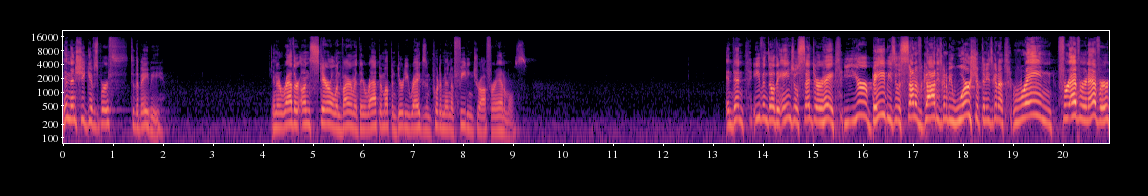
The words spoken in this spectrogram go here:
And then she gives birth to the baby. In a rather unsterile environment, they wrap him up in dirty rags and put him in a feeding trough for animals. And then, even though the angel said to her, Hey, your baby's the Son of God, he's going to be worshiped and he's going to reign forever and ever,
